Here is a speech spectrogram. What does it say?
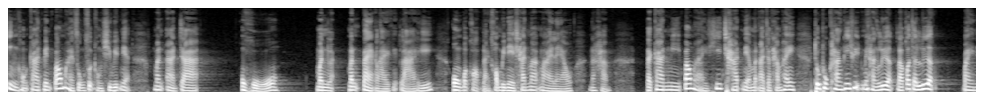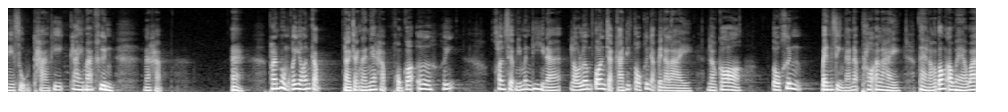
กิ่งของการเป็นเป้าหมายสูงสุดของชีวิตเนี่ย มันอาจจะ โอ้โห มัน มันแตกหลายหลายองค์ประกอบหลาย combination มากมายแล้วนะครับ แต่การมีเป้าหมายที่ชัดเนี่ย มันอาจจะทำให้ทุก ๆ ครั้งที่ชีวิตมีทางเลือก เราก็จะเลือกไปในสู่ทางที่ใกล้มากขึ้นนะครับ อะ เพราะฉะนั้นผมก็ย้อนกลับหลังจากนั้นเนี่ยครับ ผมก็เออ เฮ้ย concept นี้มันดีนะ เราเริ่มต้นจากการที่โตขึ้นอยากเป็นอะไร แล้วก็โตขึ้นเป็นสิ่งนั้นนะเพราะอะไร แต่เราก็ต้อง aware ว่า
